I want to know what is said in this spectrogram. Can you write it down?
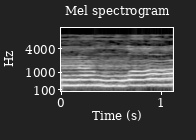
إلا الله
